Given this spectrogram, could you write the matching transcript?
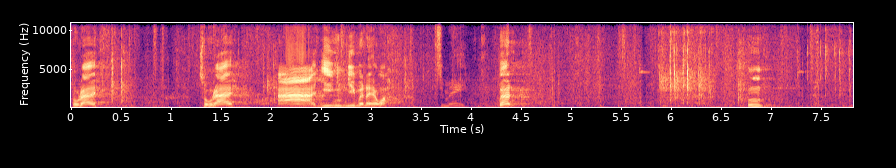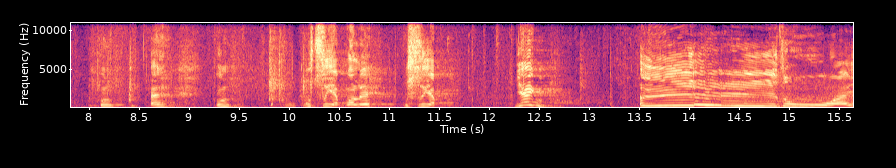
ส่งได้ส่งได้อ่ายิงยิงไปไหนวะเพื่อนอืมอืมเอ้ยอืมกูเสียบก่อนเลยกูเสียบ ยิงอือสวย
